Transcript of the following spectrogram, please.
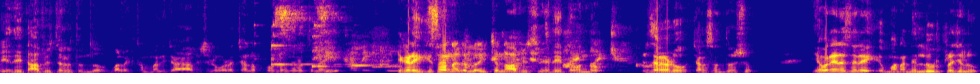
ఏదైతే ఆఫీస్ జరుగుతుందో వాళ్ళకి సంబంధించి ఆఫీసులు కూడా చాలా ప్రోగ్రామ్ జరుగుతున్నాయి. ఇక్కడ కిసాన్ నగర్లో ఈ చిన్న ఆఫీసు ఏదైతే ఉందో జరగడం చాలా సంతోషం. ఎవరైనా సరే మన నెల్లూరు ప్రజలు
